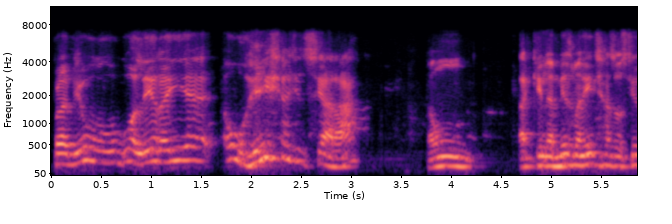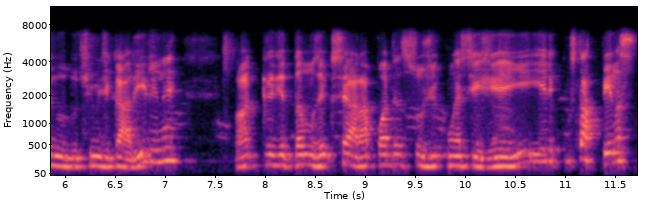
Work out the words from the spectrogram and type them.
para mim, o, goleiro aí é, é, o Richard do Ceará. Então, aquele a mesma linha de raciocínio do, do time de Carilli, né? Acreditamos aí que o Ceará pode surgir com SG aí e ele custa apenas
